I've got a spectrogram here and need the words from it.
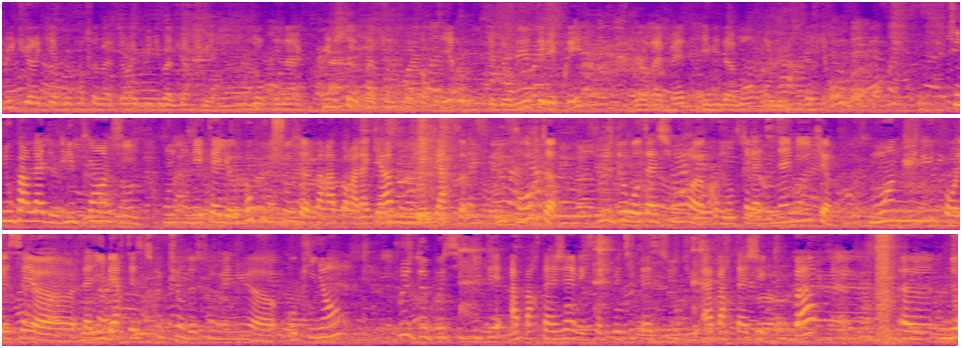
plus tu inquiètes le consommateur et plus tu vas le faire fuir. Donc on n'a qu'une seule façon de s'en sortir, c'est de monter les prix, je le répète, évidemment en le. Tu nous parles là de 8 points qui, on, étaye beaucoup de choses par rapport à la carte. Donc les cartes plus courtes, plus de rotation euh, pour montrer la dynamique, moins de menus pour laisser euh, la liberté structure de son menu euh, au client, plus de possibilités à partager avec cette petite astuce du à partager ou pas. Euh, ne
